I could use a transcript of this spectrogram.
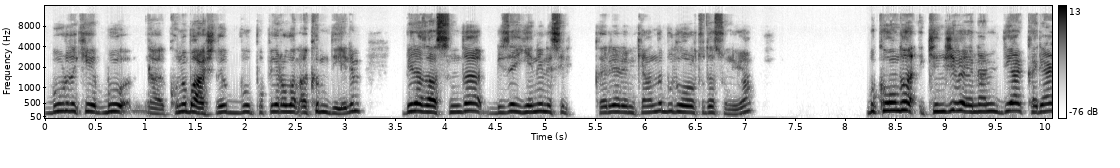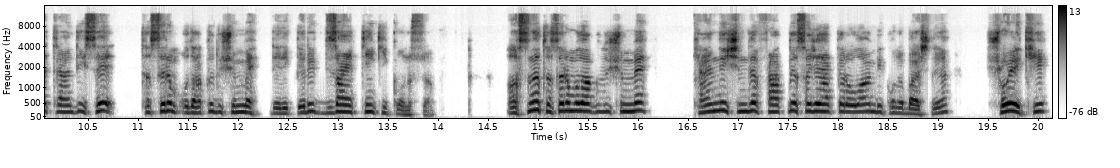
Buradaki bu e, konu başlığı, bu popüler olan akım diyelim biraz aslında bize yeni nesil kariyer imkanını bu doğrultuda sunuyor. Bu konuda ikinci ve önemli diğer kariyer trendi ise tasarım odaklı düşünme dedikleri design thinking konusu. Aslında tasarım odaklı düşünme kendi içinde farklı sac ayakları olan bir konu başlığı. Şöyle ki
